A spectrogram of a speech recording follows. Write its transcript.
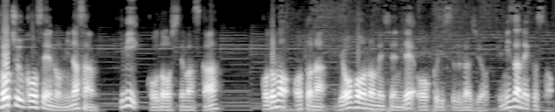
小中高生の皆さん、日々行動してますか？子供、大人、両方の目線でお送りするラジオ、君 the NEXT。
